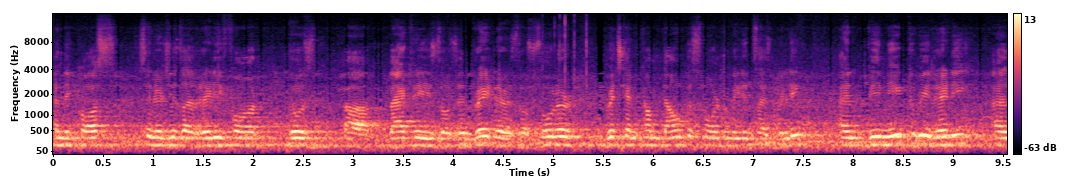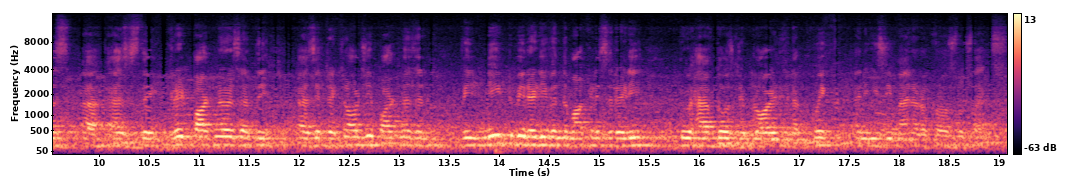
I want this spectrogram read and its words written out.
and the cost synergies are ready for those uh, batteries, those generators, those solar, which can come down to small to medium-sized building. And we need to be ready as uh, as the grid partners, as the as the technology partners, and we need to be ready when the market is ready to have those deployed in a quick and easy manner across those sites.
